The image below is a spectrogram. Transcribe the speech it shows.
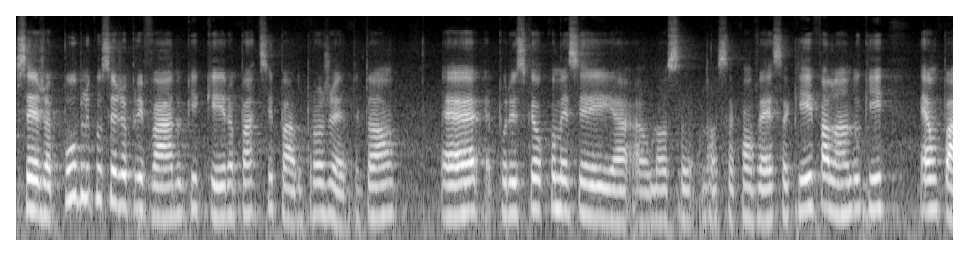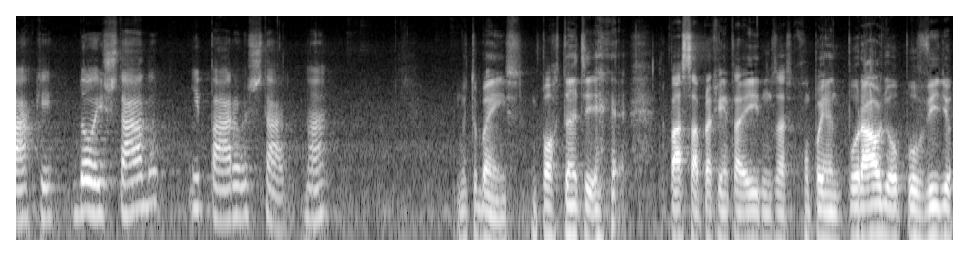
seja público, seja privado, que queira participar do projeto. Então, é, é por isso que eu comecei a, a nossa, nossa conversa aqui falando que é um parque do Estado e para o Estado. Né? Muito bem, isso. Importante passar para quem está aí nos acompanhando por áudio ou por vídeo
